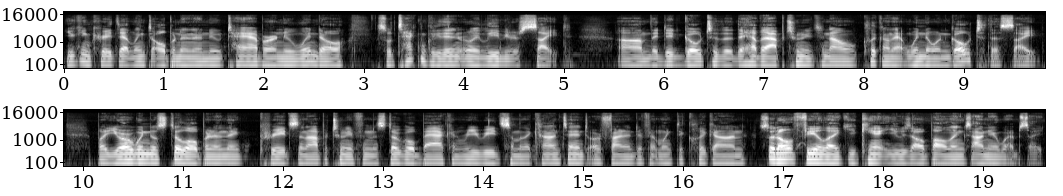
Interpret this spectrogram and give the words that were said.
you can create that link to open in a new tab or a new window. So technically, they didn't really leave your site. Um, they did go to the, they have the opportunity to now click on that window and go to the site, but your window's still open and it creates an opportunity for them to still go back and reread some of the content or find a different link to click on. So don't feel like you can't use outbound links on your website.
